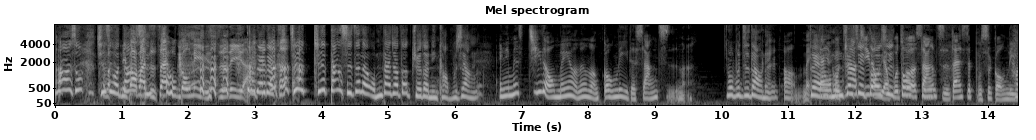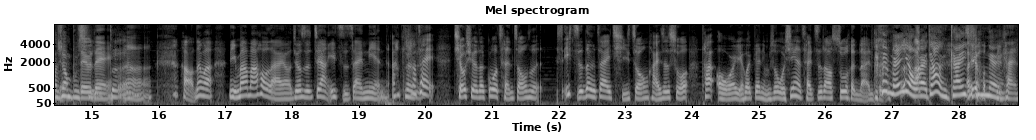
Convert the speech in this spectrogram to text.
妈妈说，其实我你爸爸只在乎公立与私立啦。对对对，其实其实当时真的，我们大家都觉得你考不上了。哎、欸，你们基隆没有那种公立的商职吗？我不知道呢。哦，没。对，我们知道基隆有不错的商职，但是不是公立，好像不是，对不对？对。嗯。好，那么你妈妈后来哦，就是这样一直在念啊。她在求学的过程中是。是一直乐在其中，还是说他偶尔也会跟你们说？我现在才知道书很难读。没有哎、欸，他很开心 哎、欸。你看，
